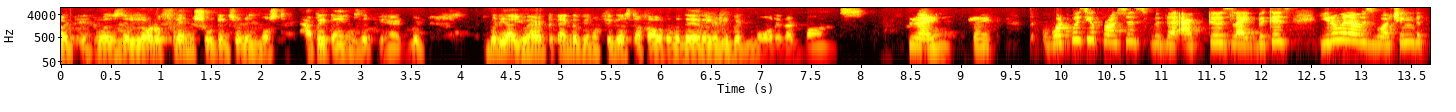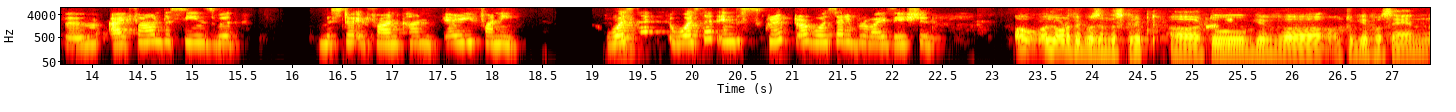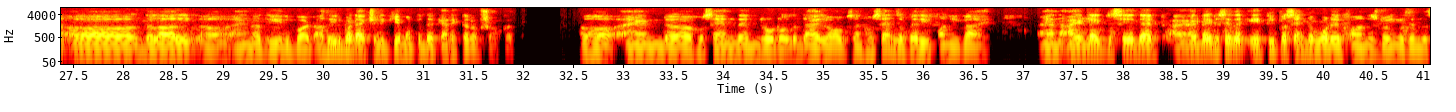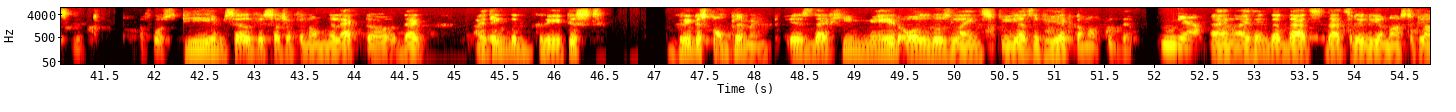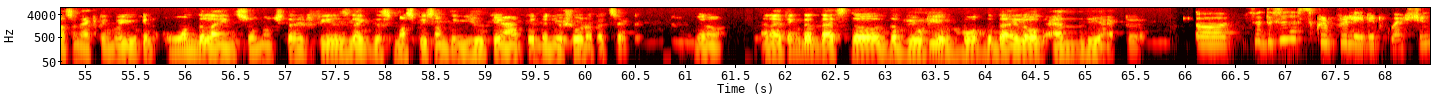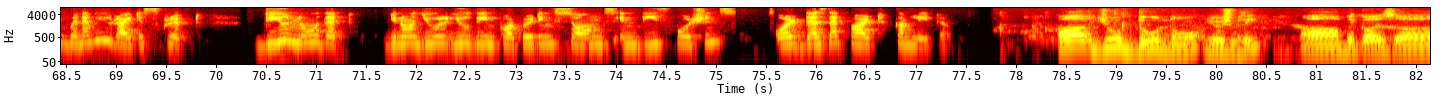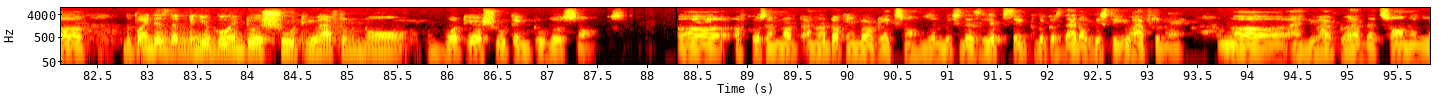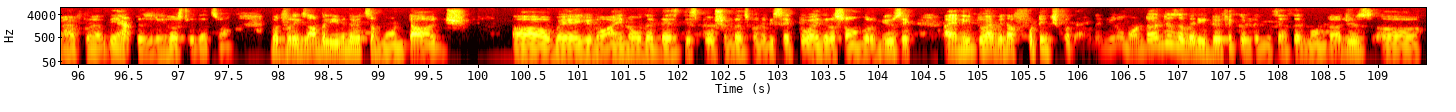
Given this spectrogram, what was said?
but it was a lot of friends shooting so it was most happy times that we had but but yeah you had to kind of you know figure stuff out over there a little bit more in advance Right. So- Right. What was your process with the actors like? Because you know, when I was watching the film, I found the scenes with Mr. Irrfan Khan very funny. Was Right. that was that in the script or was that improvisation? Oh, a lot of it was in the script. Uh, to give uh, to give Hussain, uh, Dalal, uh, and Adhir Bhatt. Adhir Bhatt actually came up with the character of Shaukat, uh, and uh, Hussain then wrote all the dialogues. And Hussain's a very funny guy, and I'd like to say that I'd like to say that eighty percent of what Irrfan is doing is in the script. Of course, he himself is such a phenomenal actor that I think the greatest greatest compliment is that he made all those lines feel as if he had come up with them Yeah. and i think that that's that's really a masterclass in acting where you can own the lines so much that it feels like this must be something you came up with when you showed up at set you know and i think that that's the the beauty of both the dialogue and the actor Uh, so this is a script related question. Whenever you write a script, do you know that you know you'll you'll be incorporating songs in these portions, or does that part come later? uh you do know usually uh because uh the point is that when you go into a shoot you have to know what you're shooting to those songs uh of course i'm not i'm not talking about like songs in which there's lip sync because that obviously you have to know uh, and you have to have that song and you have to have the actors rehearsed with that song. But for example even if it's a montage uh, where you know i know that there's this portion that's going to be set to either a song or a music i need to have enough footage for that. And you know montages are very difficult in the sense that montages uh,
